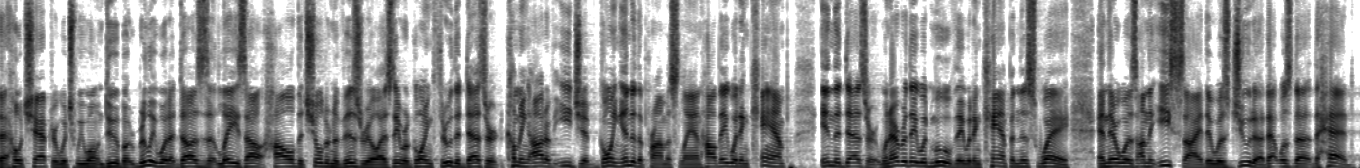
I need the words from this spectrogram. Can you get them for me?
that whole chapter, which we won't do, but really what it does is it lays out how the children of Israel, as they were going through the desert, coming out of Egypt, going into the promised land, how they would encamp in the desert. Whenever they would move, they would encamp in this way. And there was on the east side, there was Judah, that was the, the head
